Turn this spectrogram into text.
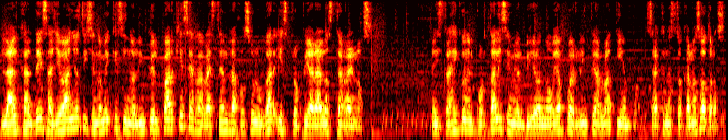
La alcaldesa lleva años diciéndome que si no limpio el parque cerrará este andrajoso lugar y expropiará los terrenos. Me distraje con el portal y se me olvidó, no voy a poder limpiarlo a tiempo, o sea que nos toca a nosotros.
